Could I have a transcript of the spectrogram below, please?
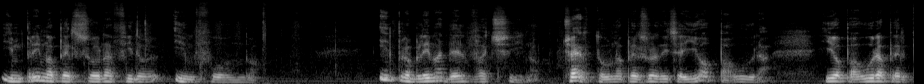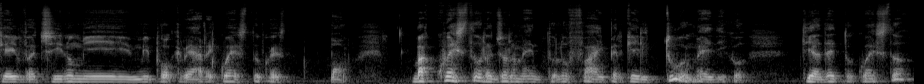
in prima persona fino in fondo. Il problema del vaccino. Certo, una persona dice io ho paura, io ho paura perché il vaccino mi, mi può creare questo, questo. Boh. Ma questo ragionamento lo fai perché il tuo medico ti ha detto questo?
